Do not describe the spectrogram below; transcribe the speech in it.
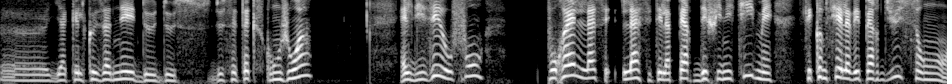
euh, il y a quelques années, de, de, de cet ex-conjoint, elle disait au fond, pour elle, là, c'était la perte définitive, mais c'est comme si elle avait perdu son,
